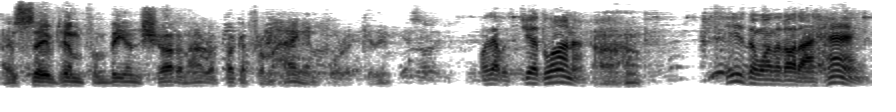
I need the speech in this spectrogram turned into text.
I saved him from being shot and Ira Puckett from hanging for it, Kitty. Oh, that was Jed Larner. Uh huh. He's the one that ought to hang.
